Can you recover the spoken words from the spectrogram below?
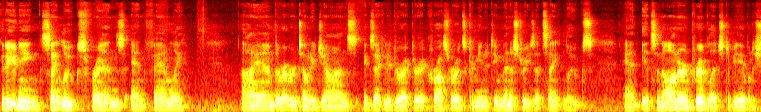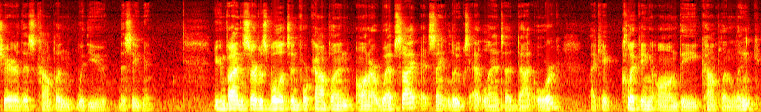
Good evening, St. Luke's friends and family. I am the Reverend Tony Johns, Executive Director at Crossroads Community Ministries at St. Luke's, and it's an honor and privilege to be able to share this Compline with you this evening. You can find the service bulletin for Compline on our website at stlukesatlanta.org by clicking on the Compline link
